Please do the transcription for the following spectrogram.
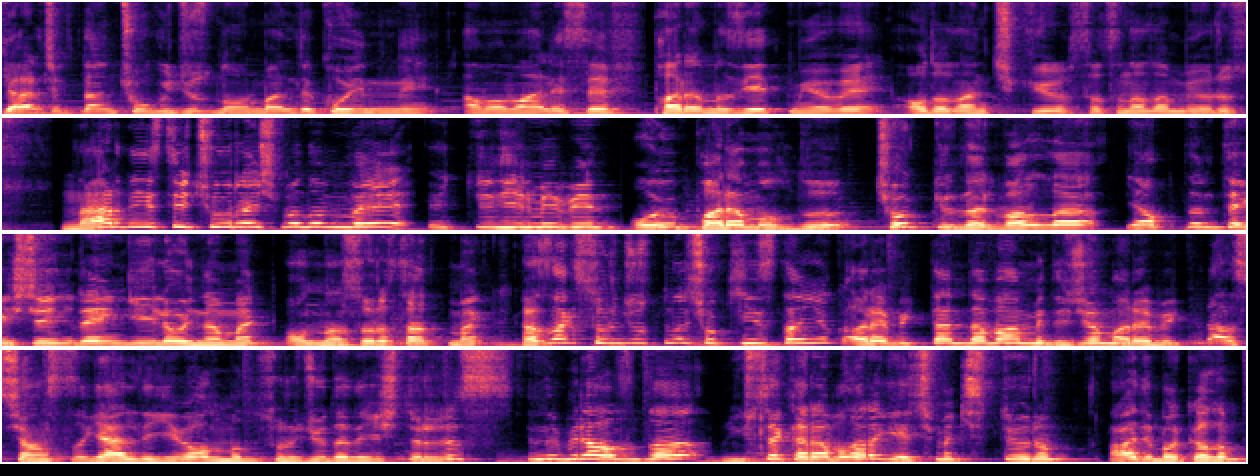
gerçekten çok ucuz normalde coin'ini ama maalesef paramız yetmiyor ve odadan çıkıyor satın alamıyoruz. Neredeyse hiç uğraşmadım ve 320 bin oyun param oldu. Çok güzel valla yaptığım tek şey rengiyle oynamak ondan sonra satmak. Kazak sunucusunda çok insan yok. Arabik'ten devam edeceğim. Arabik biraz şanslı geldi gibi olmadı sunucuyu da değiştiririz. Şimdi biraz da yüksek arabalara geçmek istiyorum. Hadi bakalım.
